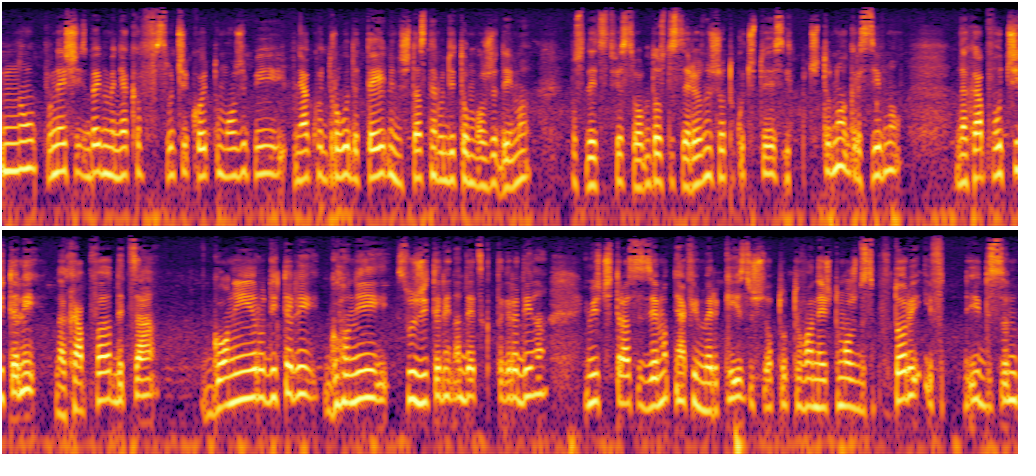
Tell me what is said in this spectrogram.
но поне ще избегнем някакъв случай, който може би някое друго дете или нещастен родител може да има последствия са доста сериозно, защото кучето е изключително агресивно. Нахапва учители, нахапва деца, гони родители, гони служители на детската градина и мисля, че трябва да се вземат някакви мерки, защото това нещо може да се повтори и, и да са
